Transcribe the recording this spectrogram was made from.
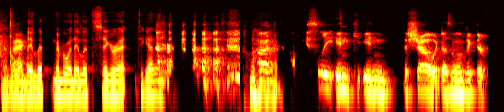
Remember when they lit? Remember when they lit the cigarette together? Uh, obviously, in in the show, it doesn't look like their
